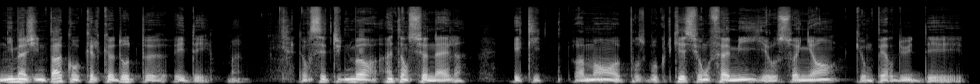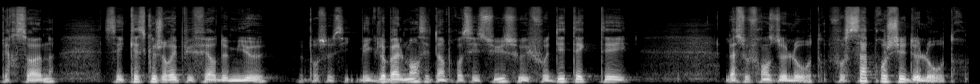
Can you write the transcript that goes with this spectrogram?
n'imaginent pas que quelqu'un d'autre peut aider. Donc c'est une mort intentionnelle et qui vraiment pose beaucoup de questions aux familles et aux soignants qui ont perdu des personnes. C'est qu'est-ce que j'aurais pu faire de mieux pour ceci? Mais globalement, c'est un processus où il faut détecter la souffrance de l'autre, il faut s'approcher de l'autre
